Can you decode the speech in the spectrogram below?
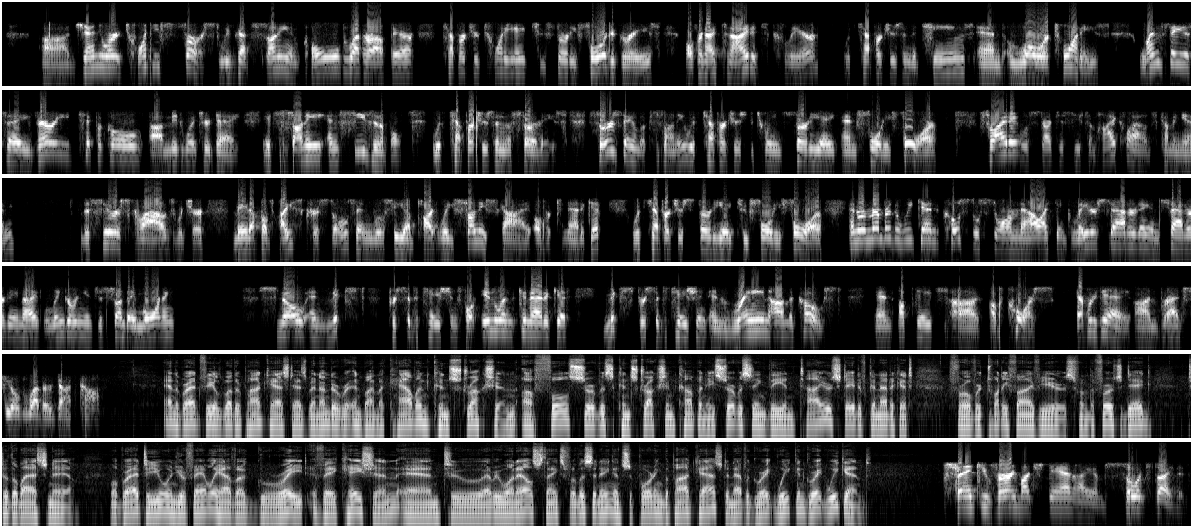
uh, January twenty first, we've got sunny and cold weather out there. Temperature twenty eight to thirty four degrees. Overnight tonight, it's clear with temperatures in the teens and lower 20s. Wednesday is a very typical uh, midwinter day. It's sunny and seasonable with temperatures in the 30s. Thursday looks sunny with temperatures between 38 and 44. Friday, we'll start to see some high clouds coming in. The cirrus clouds, which are made up of ice crystals, and we'll see a partly sunny sky over Connecticut with temperatures 38 to 44. And remember the weekend coastal storm now, I think later Saturday and Saturday night, lingering into Sunday morning. Snow and mixed precipitation for inland Connecticut, mixed precipitation and rain on the coast, and updates, uh, of course, every day on BradfieldWeather.com. And the Bradfield Weather Podcast has been underwritten by McAllen Construction, a full service construction company servicing the entire state of Connecticut for over 25 years, from the first dig to the last nail. Well, Brad, to you and your family, have a great vacation. And to everyone else, thanks for listening and supporting the podcast, and have a great week and great weekend. Thank you very much, Stan. I am so excited.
